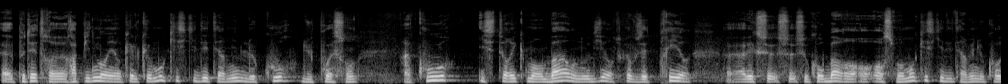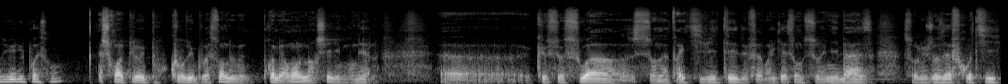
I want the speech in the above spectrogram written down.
peut-être rapidement et en quelques mots, qu'est-ce qui détermine le cours du poisson. Un cours historiquement bas, on nous dit, en tout cas vous êtes pris euh, avec ce, cours bas en, ce moment, qu'est-ce qui détermine le cours du, poisson? Je crois que le cours du poisson, premièrement, le marché est mondial. Euh, que ce soit sur notre activité de fabrication de surimi base, sur le Joseph Roti,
